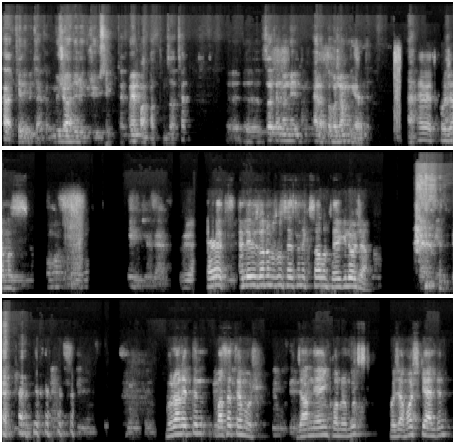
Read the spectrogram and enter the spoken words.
Kaliteli bir takım. Mücadele gücü yüksek bir takım. Hep anlattım zaten. E, e, zaten hani herhalde hocam mı geldi? Evet hocamız. Evet televizyonumuzun sesini kısalım sevgili hocam. Burhanettin Basatemur canlı yayın konuğumuz. Hocam hoş geldin.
